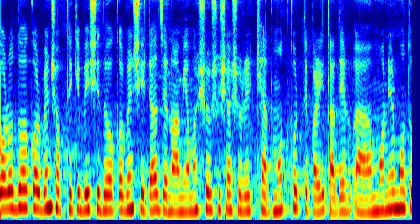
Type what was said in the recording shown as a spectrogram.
বড় দোয়া করবেন সব থেকে বেশি দোয়া করবেন সেটা যেন আমি আমার শ্বশুর শাশুড়ির খ্যাতমত করতে পারি, তাদের মনের মতো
